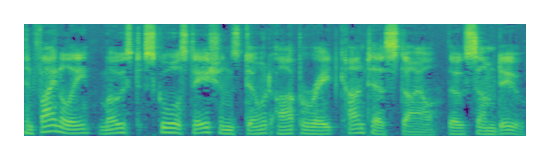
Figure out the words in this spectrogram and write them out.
And finally, most school stations don't operate contest style, though some do,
